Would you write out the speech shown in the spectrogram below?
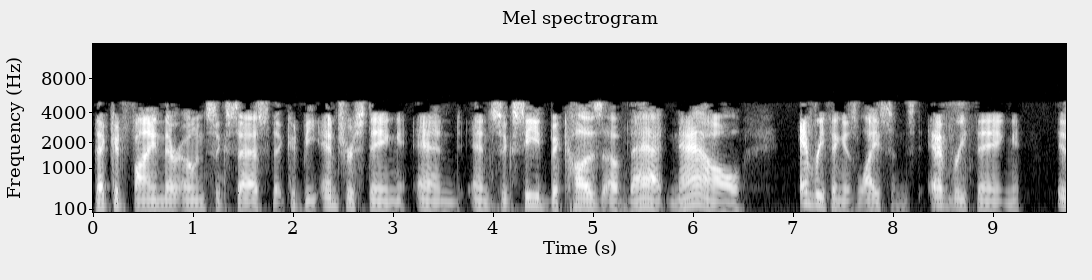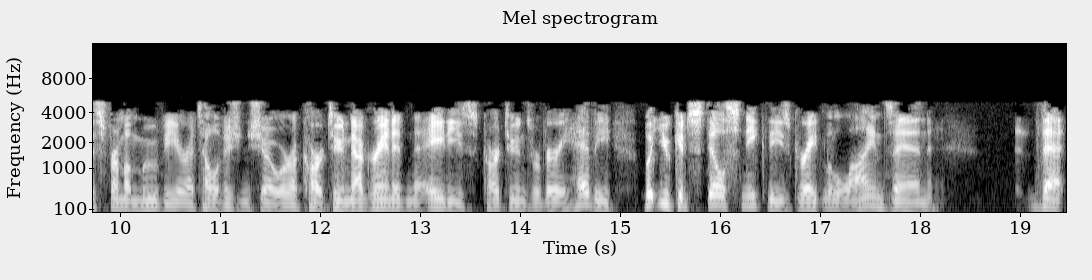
that could find their own success that could be interesting and and succeed because of that. Now everything is licensed. Everything is from a movie or a television show or a cartoon. Now granted in the 80s cartoons were very heavy but you could still sneak these great little lines in that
